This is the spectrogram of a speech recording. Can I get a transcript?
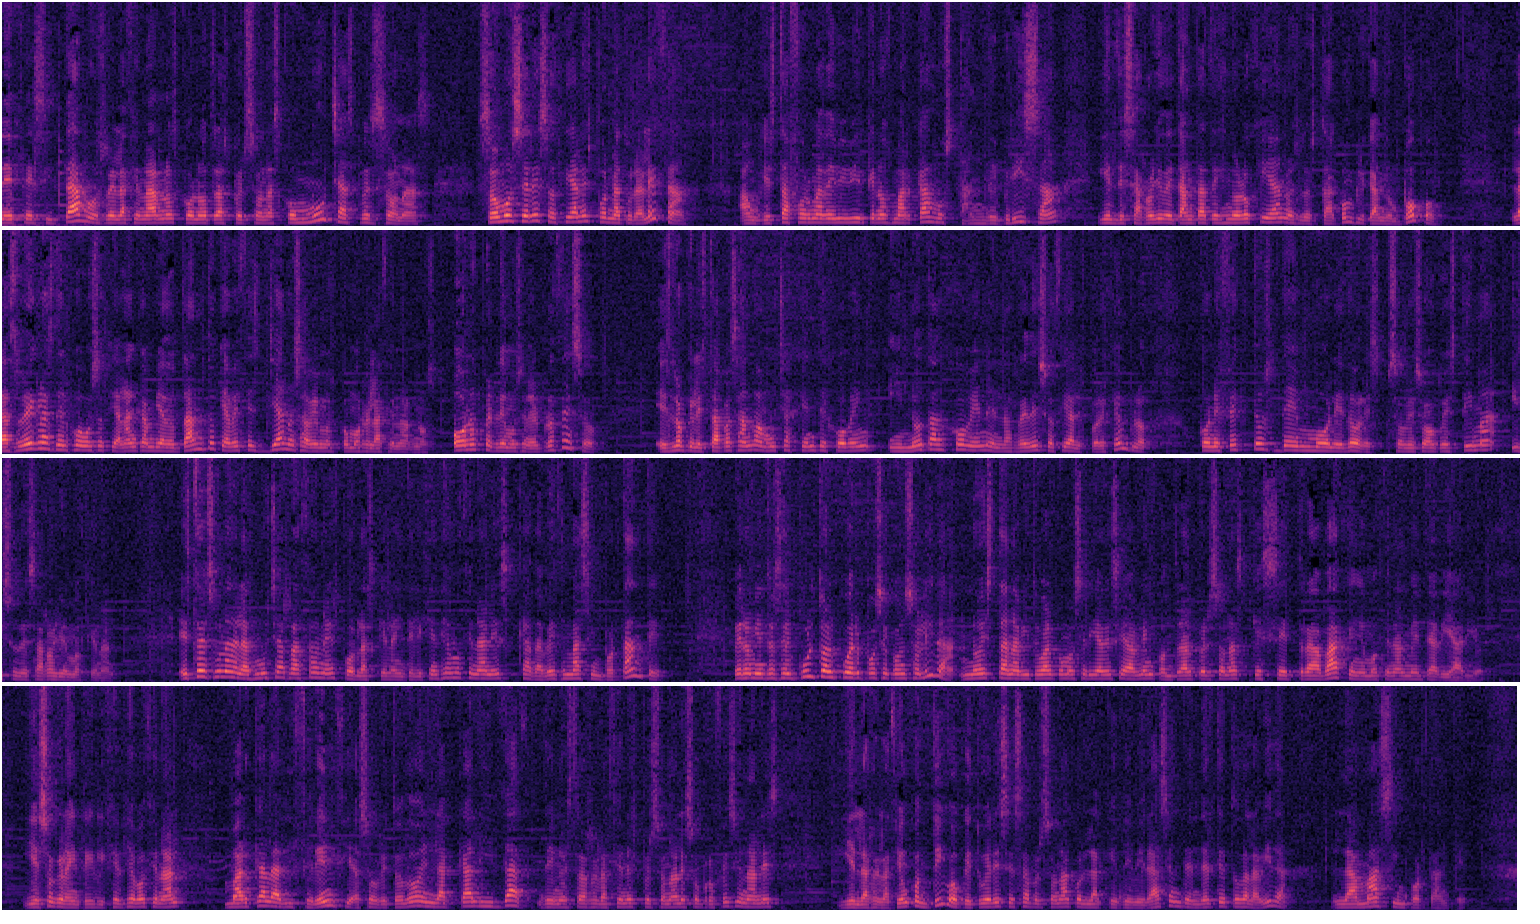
necesitamos relacionarnos con otras personas, con muchas personas. Somos seres sociales por naturaleza, aunque esta forma de vivir que nos marcamos tan deprisa y el desarrollo de tanta tecnología nos lo está complicando un poco. Las reglas del juego social han cambiado tanto que a veces ya no sabemos cómo relacionarnos o nos perdemos en el proceso. Es lo que le está pasando a mucha gente joven y no tan joven en las redes sociales, por ejemplo, con efectos demoledores sobre su autoestima y su desarrollo emocional. Esta es una de las muchas razones por las que la inteligencia emocional es cada vez más importante. Pero mientras el culto al cuerpo se consolida, no es tan habitual como sería deseable encontrar personas que se trabajen emocionalmente a diario. Y eso que la inteligencia emocional marca la diferencia, sobre todo en la calidad de nuestras relaciones personales o profesionales y en la relación contigo, que tú eres esa persona con la que deberás entenderte toda la vida, la más importante.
